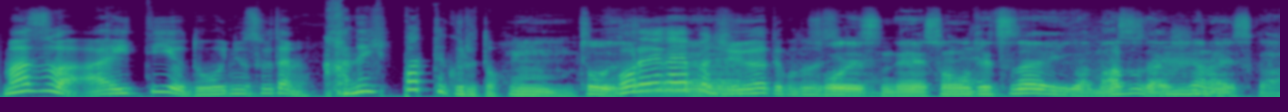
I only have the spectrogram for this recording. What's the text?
まずは IT を導入するための金引っ張ってくると。ね。これがやっぱ重要だってことですよね。そうですね。その手伝いがまず大事じゃないですか、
